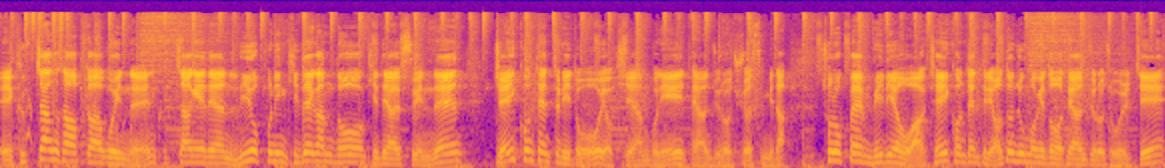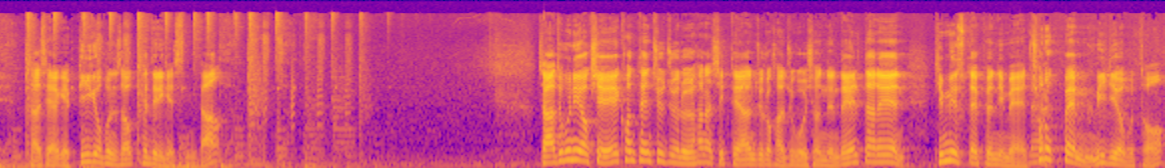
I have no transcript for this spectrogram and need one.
예, 극장 사업도 하고 있는 극장에 대한 reopening 기대감도 기대할 수 있는 J 콘텐트리도 역시 한 분이 대안주로 주셨습니다. 초록뱀 미디어와 J 콘텐트리 어떤 종목이 더 대안주로 좋을지 자세하게 비교 분석해드리겠습니다. 자, 두 분이 역시 컨텐츠주를 하나씩 대안주로 가지고 오셨는데 일단은 김민수 대표님의 초록뱀 미디어부터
